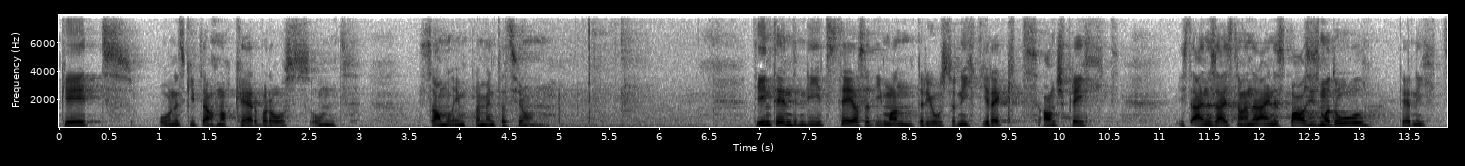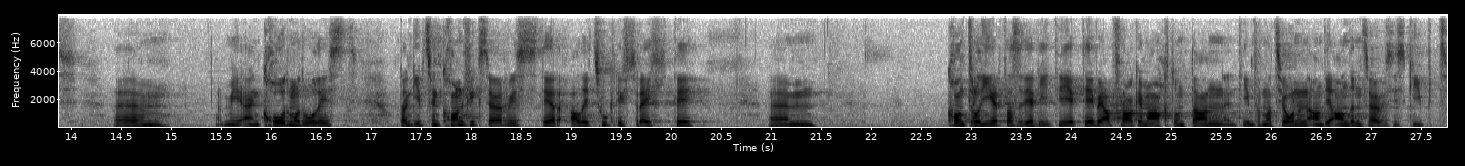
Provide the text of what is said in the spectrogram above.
geht. Und es gibt auch noch Kerberos und Sammelimplementationen. Die internen Dienste, also die man der User nicht direkt anspricht, ist einerseits noch ein reines Basismodul, der nicht ähm, mehr ein Code-Modul ist. Und dann gibt es einen Config-Service, der alle Zugriffsrechte ähm, kontrolliert, also der die DB-Abfrage macht und dann die Informationen an die anderen Services gibt,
